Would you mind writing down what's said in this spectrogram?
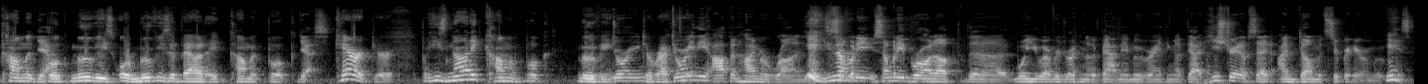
comic Yeah. book movies or movies about a comic book Yes. character but he's not a comic book movie during director during the Oppenheimer run, Yeah, somebody somebody brought up the will you ever direct another Batman movie or anything like that. He straight up said, "I'm done with superhero movies."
